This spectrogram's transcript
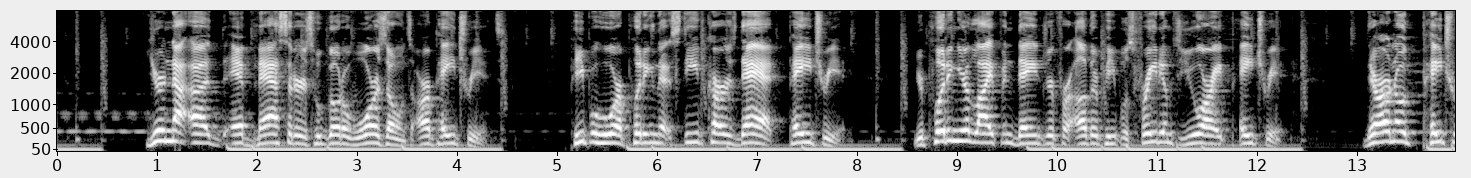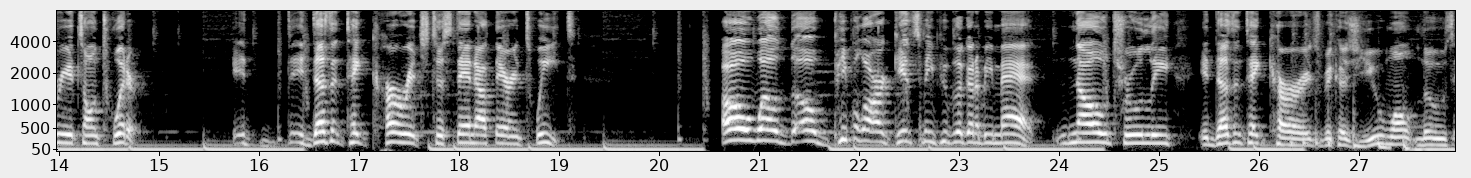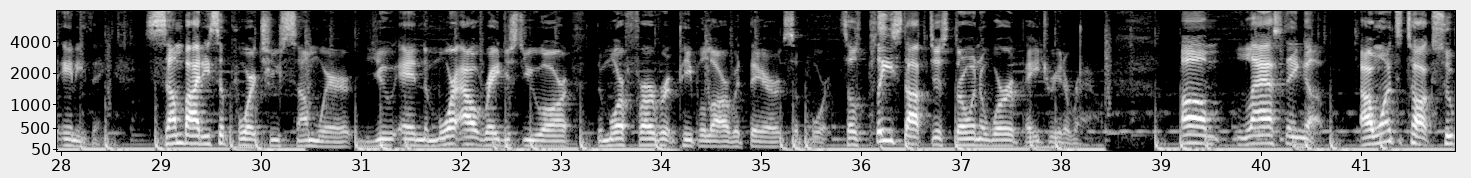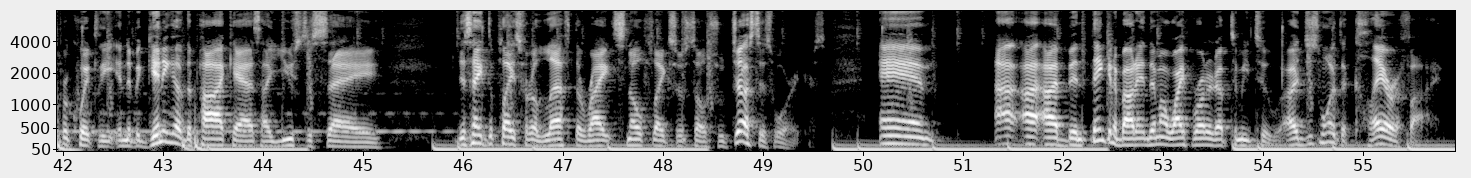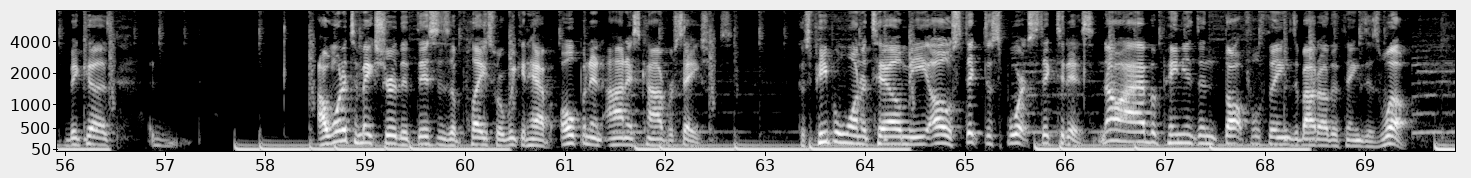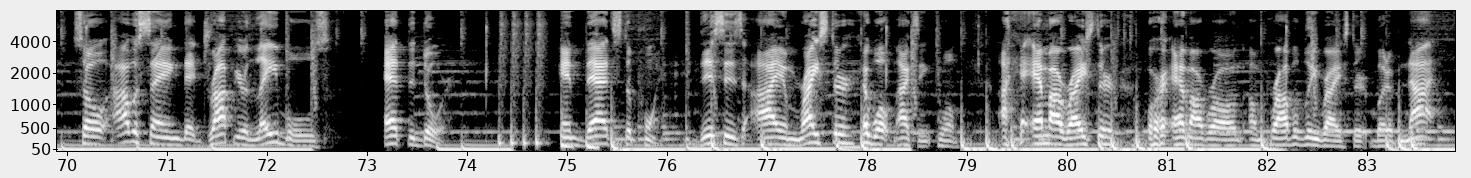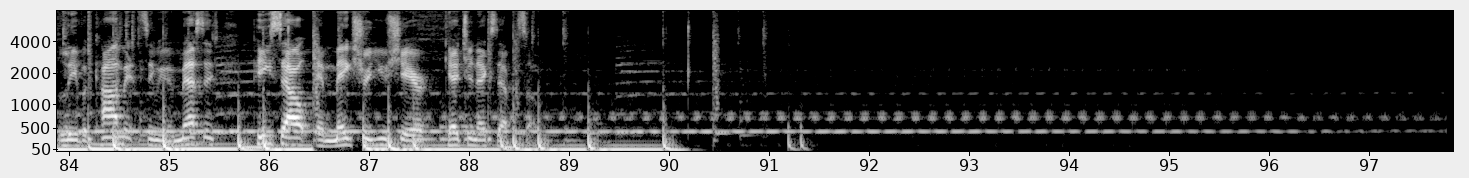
You're not uh, ambassadors who go to war zones are patriots. People who are putting that Steve Kerr's dad, patriot. You're putting your life in danger for other people's freedoms. You are a patriot. There are no patriots on Twitter. It it doesn't take courage to stand out there and tweet. Oh well, oh people are against me. People are going to be mad. No, truly, it doesn't take courage because you won't lose anything somebody supports you somewhere you and the more outrageous you are the more fervent people are with their support so please stop just throwing the word patriot around um last thing up i want to talk super quickly. In the beginning of the podcast i used to say this ain't the place for the left the right snowflakes or social justice warriors. And I, i've been thinking about it and then my wife brought it up to me too. I just wanted to clarify because I wanted to make sure that this is a place where we can have open and honest conversations. Because people want to tell me, oh, stick to sports, stick to this. No, I have opinions and thoughtful things about other things as well. So I was saying that drop your labels at the door. And that's the point. This is I am Reister. Well, actually, well, I, am I Reister or am I wrong? I'm probably Reister. But if not, leave a comment, send me a message. Peace out and make sure you share. Catch you next episode.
